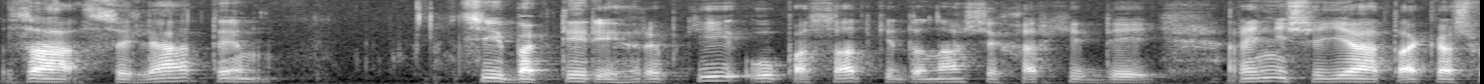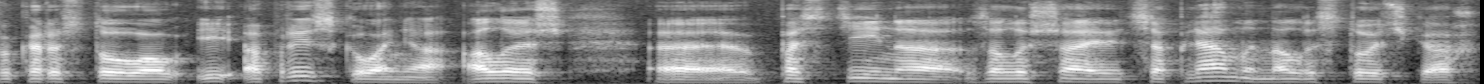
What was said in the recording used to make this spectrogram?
заселяти ці бактерії грибки у посадки до наших орхідей. Раніше я також використовував і оприскування, але ж е, постійно залишаються плями на листочках.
